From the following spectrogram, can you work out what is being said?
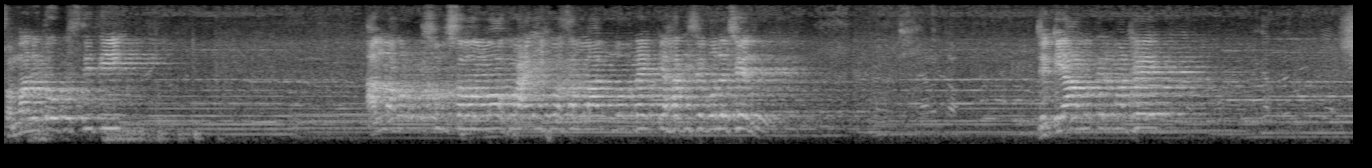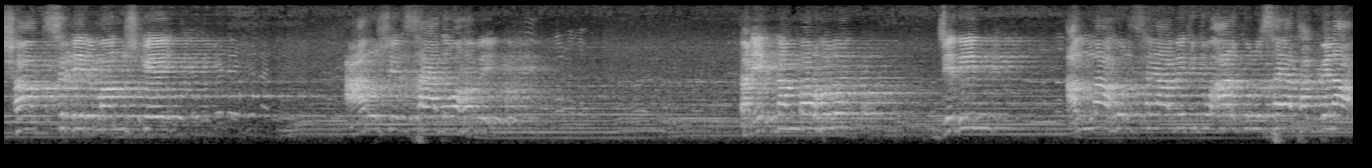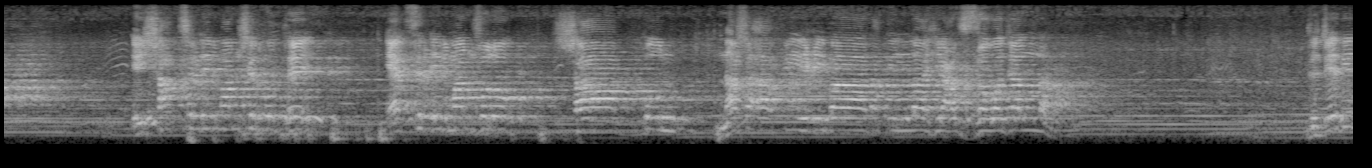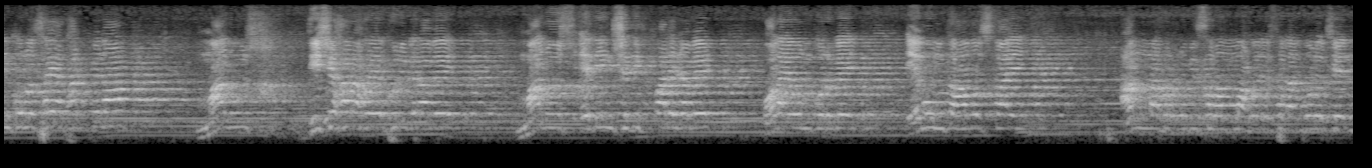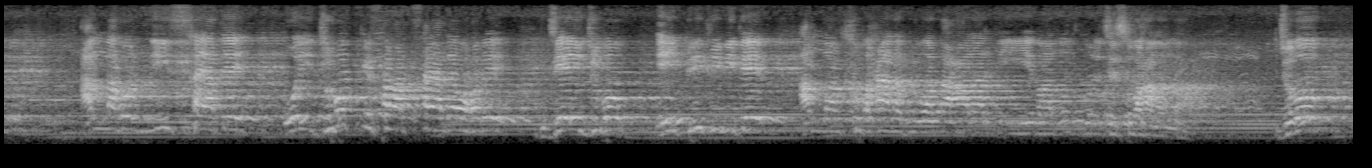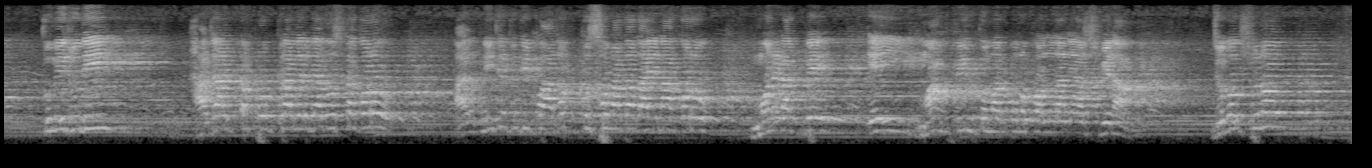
সম্মানিত উপস্থিতি। আল্লাহ রাসূল সাল্লাল্লাহু আলাইহি ওয়াসাল্লাম একটি হাদিসে বলেছেন যে কিয়ামতের মাঠে সাত শ্রেণির মানুষকে আরশের ছায়া দেওয়া হবে। তার এক নাম্বার হলো, যেদিন আল্লাহর ছায়া ব্যতীত আর কোনো ছায়া থাকবে না। এই সাত শ্রেণির মানুষের মধ্যে এক শ্রেণির মানুষ হলো শাকুন নাশা ফি ইবাদাতিল্লাহি আযজা ওয়া জাল্লা। যে যেদিন কোনো ছায়া থাকবে না, মানুষ দিশেহারা হয়ে ঘুরে বেড়াবে, মানুষ এদিন সেদিক পারে যাবে, পলায়ন করবে, এমনটা অবস্থায় আল্লাহর নবী সাল্লাল্লাহু আলাইহি সাল্লাম বলেছেন আল্লাহর নিজ ছায়াতে ওই যুবককে সালাত ছায়া দেওয়া হবে। যেই যুবক এই পৃথিবীতে আল্লাহ সুবহানাহু ওয়া তাআলার কি ইবাদত করেছে, সুবহানাল্লাহ। যুবক, তুমি যদি হাজারটা প্রোগ্রামের ব্যবস্থা করো আর নিজে যদি পাদক্ত সোনাদ আদায় না করো, মনে রাখবে এই মাহফিল তোমার কোনো কল্যাণে আসবে না। যুবক, শুনো,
